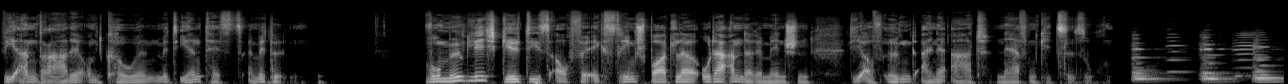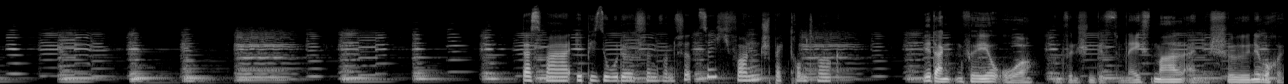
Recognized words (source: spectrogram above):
wie Andrade und Cohen mit ihren Tests ermittelten. Womöglich gilt dies auch für Extremsportler oder andere Menschen, die auf irgendeine Art Nervenkitzel suchen Das war Episode 45 von Spektrum Talk. Wir danken für Ihr Ohr und wünschen bis zum nächsten Mal eine schöne Woche.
